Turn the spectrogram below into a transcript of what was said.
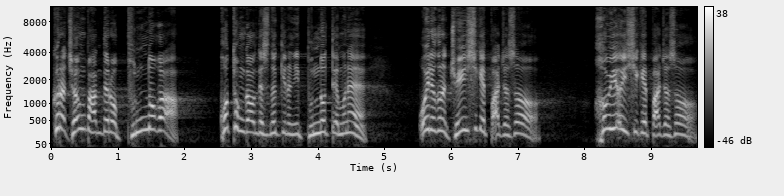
그러나 정반대로 분노가 고통 가운데서 느끼는 이 분노 때문에 오히려 그는 죄의식에 빠져서 허위의식에 빠져서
